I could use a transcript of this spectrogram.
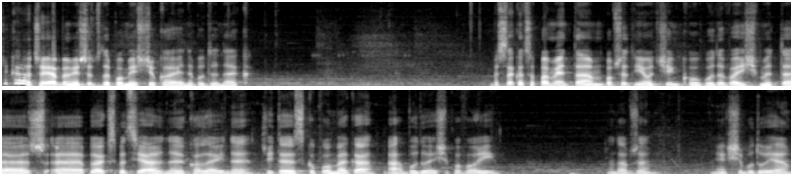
Ciekawe, czy ja bym jeszcze tutaj pomieścił kolejny budynek. Bez tego co pamiętam, w poprzednim odcinku budowaliśmy też e, projekt specjalny, kolejny, czyli teleskop Omega. A, buduje się powoli. No dobrze, niech się buduje.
